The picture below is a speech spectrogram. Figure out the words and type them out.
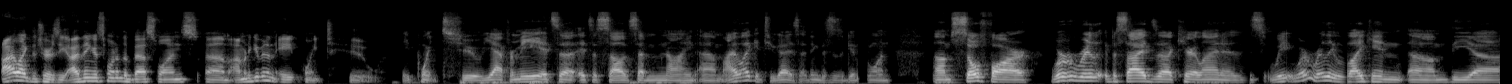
I like the jersey. I think it's one of the best ones. Um I'm going to give it an 8.2. 8.2. Yeah, for me it's a it's a solid 7.9. Um I like it too guys. I think this is a good one. Um so far we're really besides uh Carolina's we we're really liking um the uh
